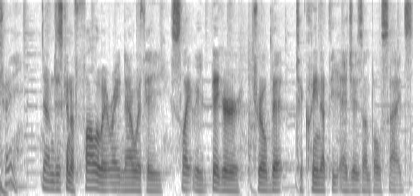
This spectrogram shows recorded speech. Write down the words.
Okay, now I'm just gonna follow it right now with a slightly bigger drill bit to clean up the edges on both sides.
